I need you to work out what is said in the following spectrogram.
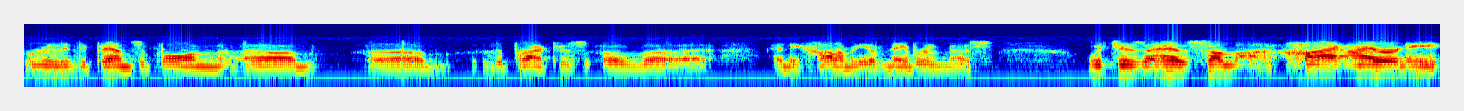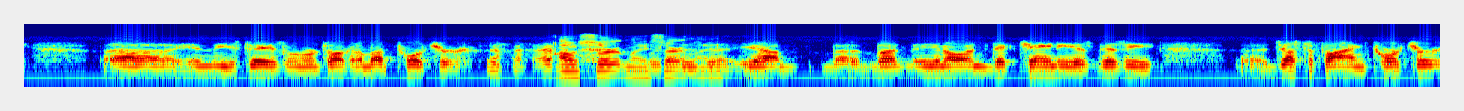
really depends upon um, uh, the practice of uh, an economy of neighborliness which is has some high irony uh, in these days when we're talking about torture. Oh, certainly, Which is, certainly. uh, yeah, but but you know, and Dick Cheney is busy uh, justifying torture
